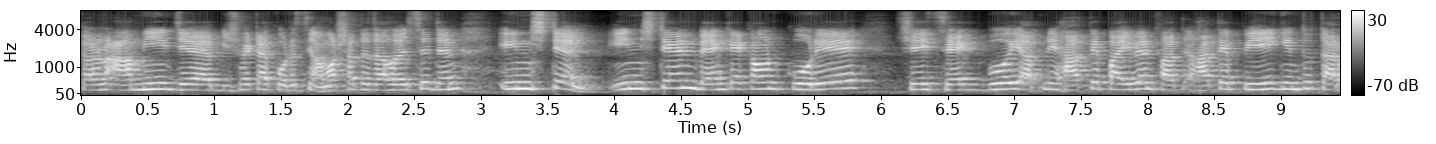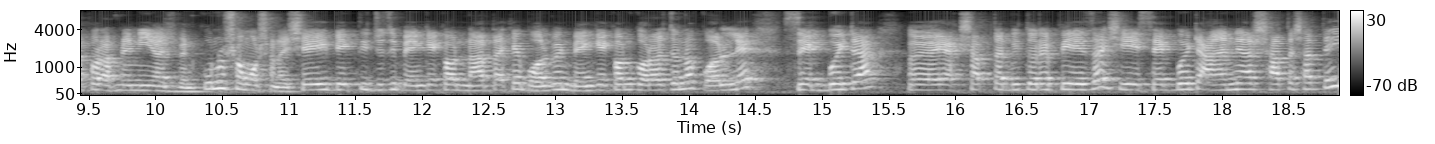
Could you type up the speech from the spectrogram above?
কারণ আমি যে বিষয়টা করেছি, আমার সাথে যা হয়েছে then instant instant bank account করে সেই চেক বই আপনি হাতে পাইবেন হাতে পেয়েই কিন্তু তারপর আপনি নিয়ে আসবেন। কোনো সমস্যা নাই। সেই ব্যক্তি যদি ব্যাংক অ্যাকাউন্ট না থাকে, বলবেন ব্যাংক অ্যাকাউন্ট করার জন্য করলে চেক বইটা এক সপ্তাহের ভিতরে পেয়ে যায়। সেই চেক বইটা আনার সাথে সাথেই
